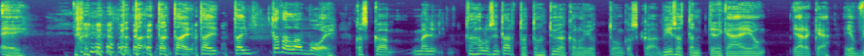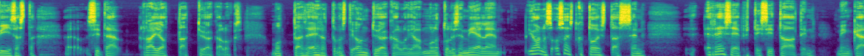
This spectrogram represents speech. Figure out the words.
Ei. tai, tai, tai, tai, tai tavallaan voi, koska mä nyt halusin tarttua tuohon työkalujuttuun, koska viisautta nyt tietenkään ei ole järkeä, ei ole viisasta sitä rajoittaa työkaluksi, mutta se ehdottomasti on työkalu ja mulle tuli se mieleen, Joonas, osaisitko toistaa sen reseptisitaatin, minkä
